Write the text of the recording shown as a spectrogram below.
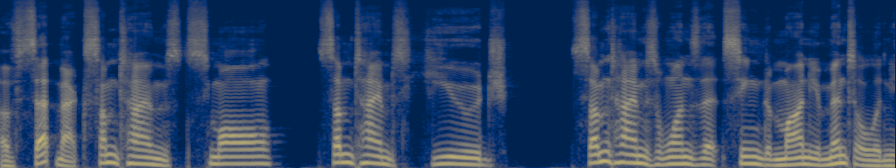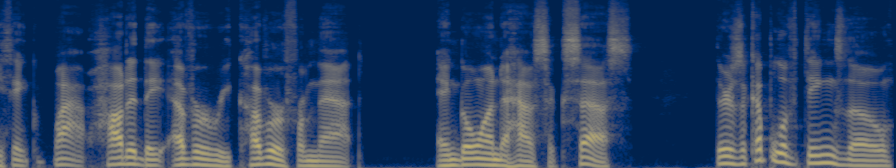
of setbacks, sometimes small, sometimes huge, sometimes ones that seemed monumental and you think, wow, how did they ever recover from that and go on to have success? There's a couple of things though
